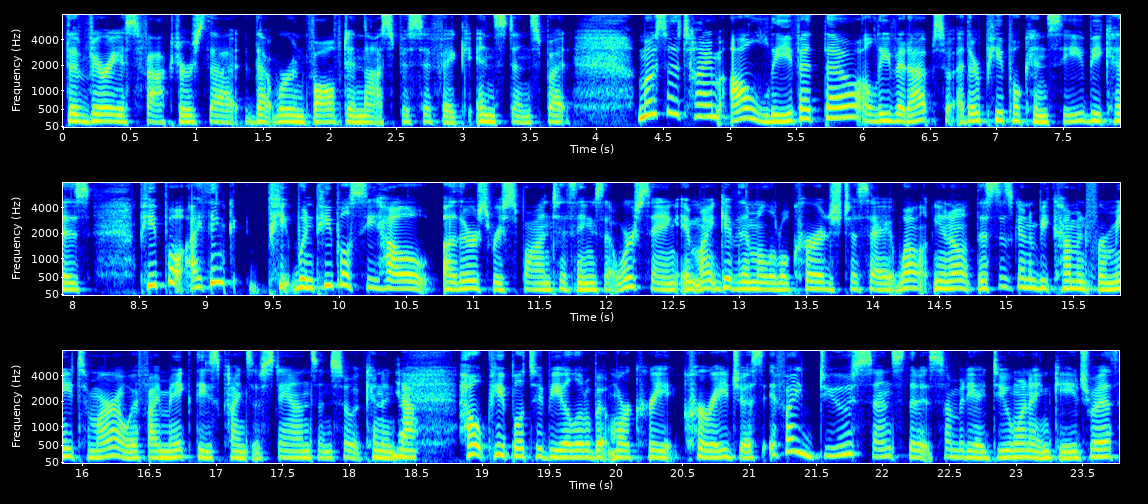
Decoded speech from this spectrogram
the various factors that that were involved in that specific instance. But most of the time, I'll leave it though. I'll leave it up so other people can see because people. I think pe- when people see how others respond to things that we're saying, it might give them a little courage to say, "Well, you know, this is going to be coming for me tomorrow if I make these kinds of stands," and so it can yeah. help people to be a little bit more creative courageous. If I do sense that it's somebody I do want to engage with,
